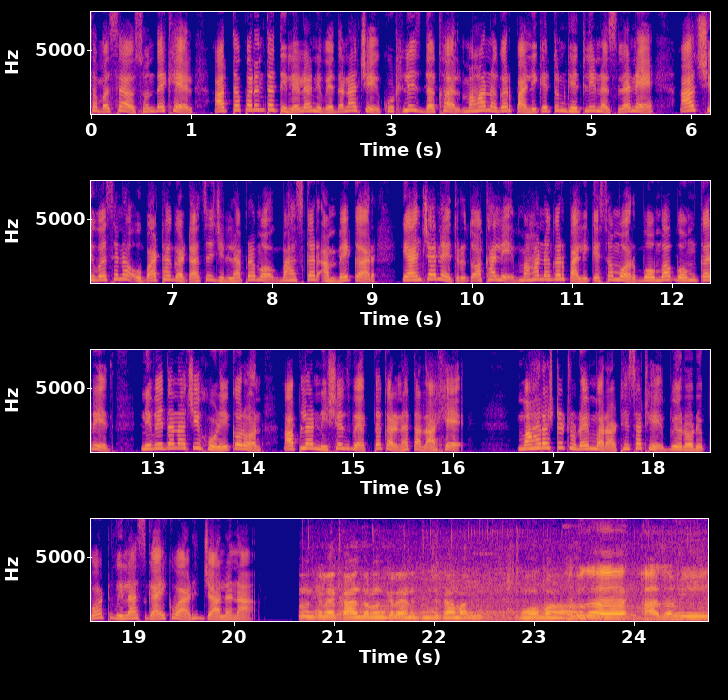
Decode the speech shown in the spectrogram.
समस्या असून देखील आतापर्यंत दिलेल्या निवेदनाची कुठलीच दखल महानगरपालिकेतून घेतली नसल्याने आज शिवसेना उबाठा गटाचे जिल्हाप्रमुख भास्कर आंबेकर यांच्या नेतृत्वाखाली महानगरपालिकेसमोर बोंबाबोंब करीत निवेदनाची होळी करून आपला निषेध व्यक्त करण्यात आला आहे. महाराष्ट्र टुडे मराठीसाठी ब्युरो रिपोर्ट विलास गायकवाड जालना. काय आंदोलन आणि तुमची काय मागणी हे बघा आज आम्ही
